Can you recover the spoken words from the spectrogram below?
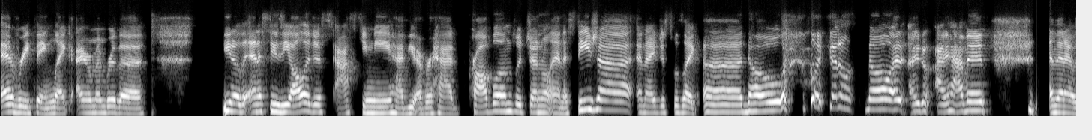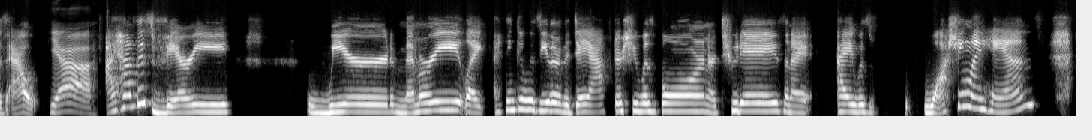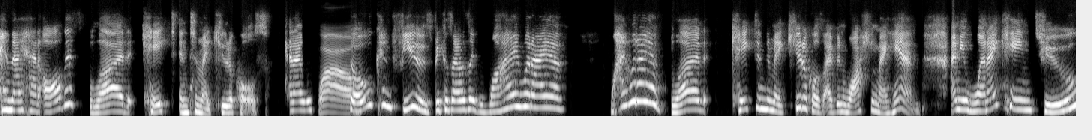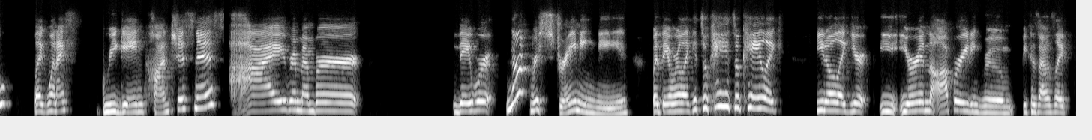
everything. Like I remember the, you know, the anesthesiologist asking me, have you ever had problems with general anesthesia? And I just was like, uh, no, like, I don't know. I, I don't, I haven't. And then I was out. yeah. I have this very weird memory. Like I think it was either the day after she was born or two days, and I I was washing my hands and I had all this blood caked into my cuticles. And I was Wow. so confused because I was like, why would I have why would I have blood caked into my cuticles? I've been washing my hand. I mean, when I came to, like when I regained consciousness, I remember they were not restraining me, but they were like, it's okay, it's okay. Like, you know, like you're you- you're in the operating room because I was like,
